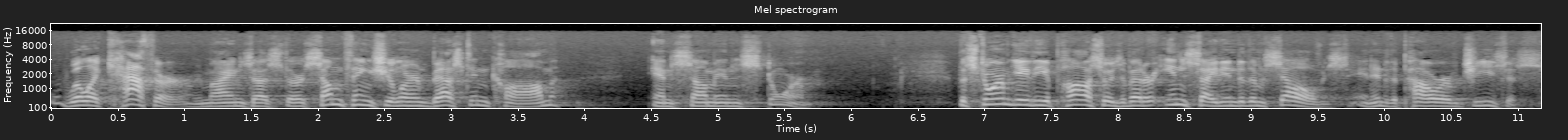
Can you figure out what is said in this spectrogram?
Willa Cather reminds us there are some things you learn best in calm and some in storm. The storm gave the apostles a better insight into themselves and into the power of Jesus.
